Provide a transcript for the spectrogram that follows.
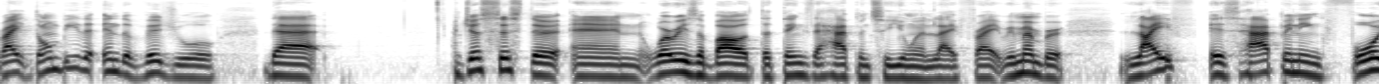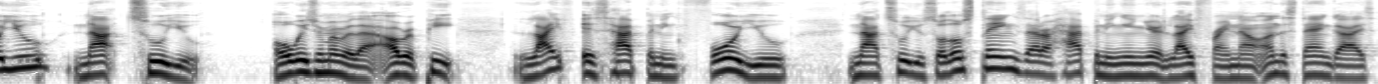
right? Don't be the individual that just sits there and worries about the things that happen to you in life, right? Remember, life is happening for you, not to you. Always remember that. I'll repeat life is happening for you, not to you. So those things that are happening in your life right now, understand guys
